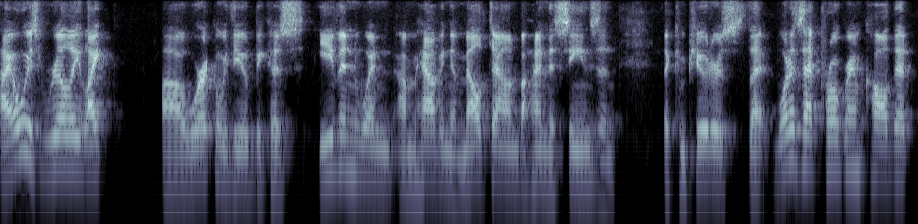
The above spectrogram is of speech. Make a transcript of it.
I always really like uh, working with you because even when I'm having a meltdown behind the scenes and the computers, that what is that program called that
